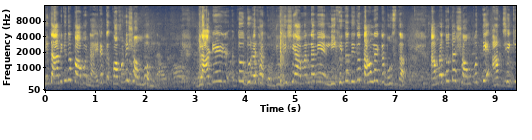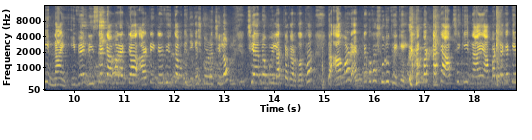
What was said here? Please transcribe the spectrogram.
কিন্তু আমি কিন্তু পাবো না। এটা কখনোই সম্ভব না। ব্লাডের তো দূরে থাকুক। যদি সে আমার নামে লিখিত দিত তাহলে একটা বুঝতাম। আমরা তো তার সম্পত্তি আছে কি নাই? ইভেন রিসেন্ট আমার একটা আর্ট ইন্টারভিউতে আমাকে জিজ্ঞেস করেছিল ছিয়ানব্বই লাখ টাকার কথা। তা আমার একটা কথা শুরু থেকে আপার টাকা আছে কি নাই আপার টাকা কে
